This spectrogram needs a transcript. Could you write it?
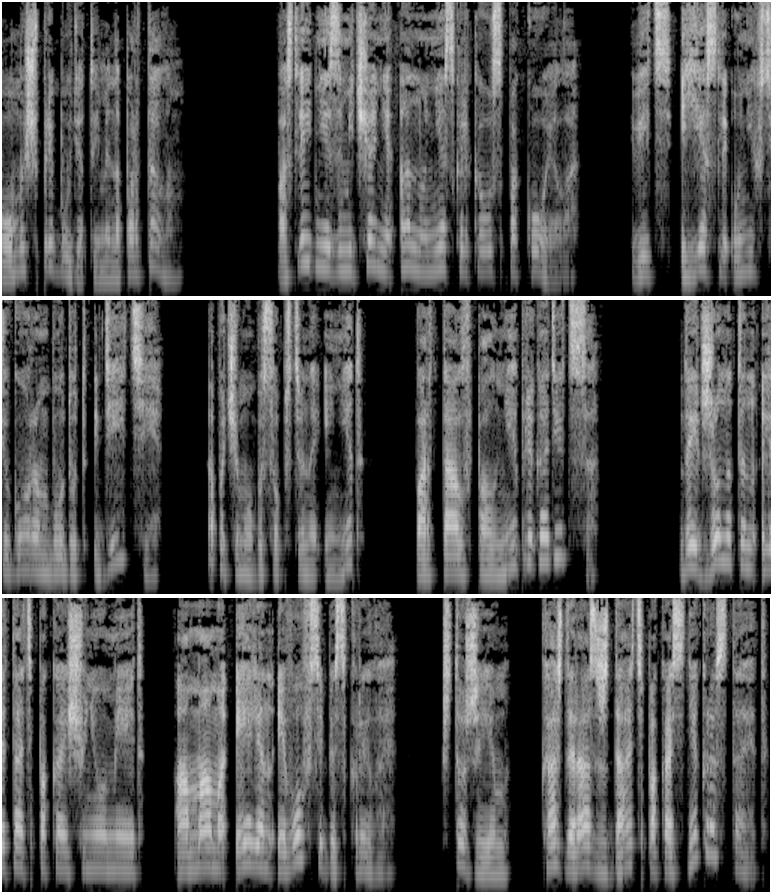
помощь прибудет именно порталом. Последнее замечание Анну несколько успокоило. Ведь если у них с Егором будут дети, а почему бы, собственно, и нет, портал вполне пригодится. Да и Джонатан летать пока еще не умеет, а мама Эллен и вовсе бескрылая. Что же им, каждый раз ждать, пока снег растает?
